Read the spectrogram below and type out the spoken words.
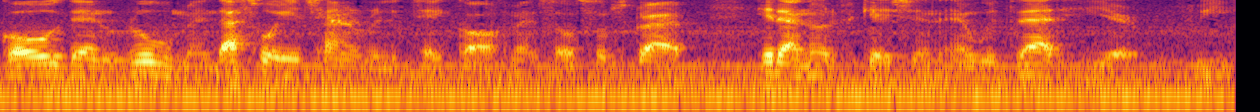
golden rule, man. That's where your channel really take off, man. So subscribe, hit that notification, and with that, here we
